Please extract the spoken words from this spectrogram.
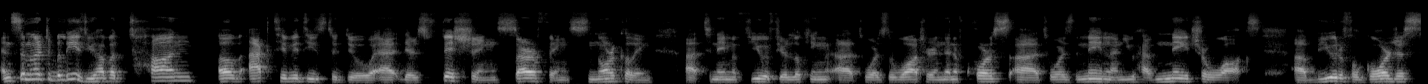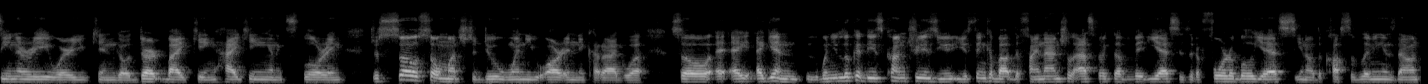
And similar to Belize, you have a ton of activities to do. Uh, there's fishing, surfing, snorkeling, uh, to name a few if you're looking uh, towards the water. And then of course, uh, towards the mainland, you have nature walks, uh, beautiful, gorgeous scenery where you can go dirt biking, hiking and exploring. Just so, so much to do when you are in Nicaragua. So I, again, when you look at these countries, you, you think about the financial aspect of it. Yes, is it affordable? Yes, you know, the cost of living is down,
